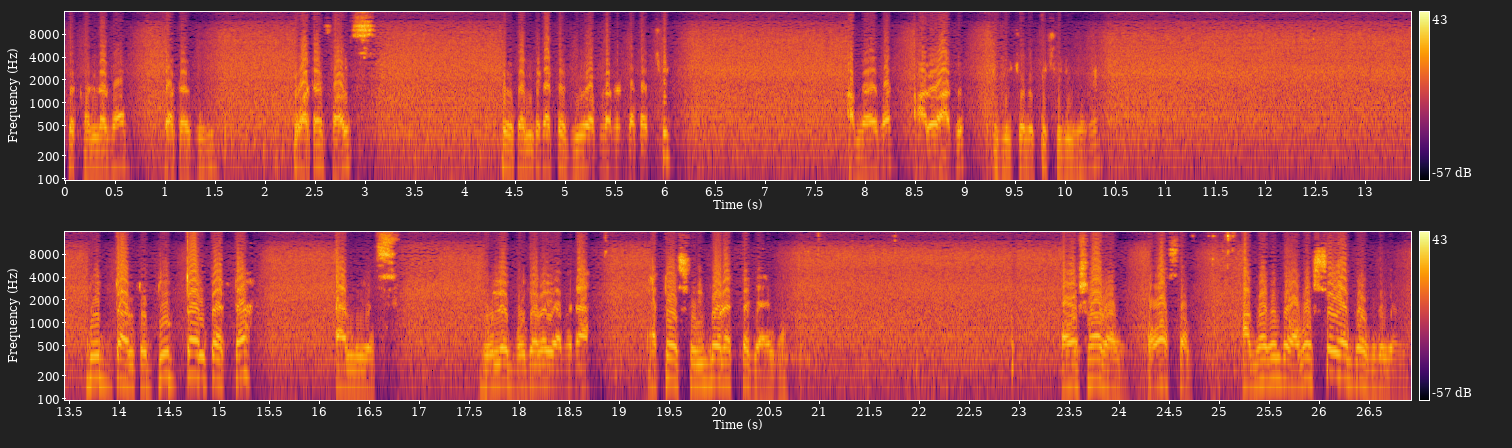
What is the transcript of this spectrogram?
একটা খন্ডাঘর ওয়াটার ওয়াটার ফলস তো এখান থেকে একটা ভিউ আপনাদের দেখাচ্ছি। আমরা এবার আরও আগে এগিয়ে চলেছি সিঁড়ি ভেঙে। দুর্দান্ত দুর্দান্ত একটা অ্যাম্বিয়েন্স বলে বোঝানো যাবে না, এত সুন্দর একটা জায়গা। অসাধারণ অসম আপনারা কিন্তু অবশ্যই একবার ঘুরে যাবেন।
